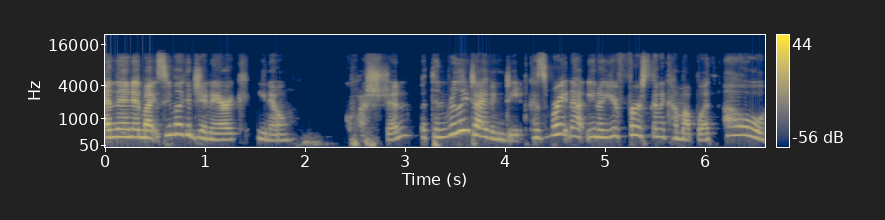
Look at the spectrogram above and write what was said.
And then it might seem like a generic, you know, question, but then really diving deep because right now, you know, you're first going to come up with, oh,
